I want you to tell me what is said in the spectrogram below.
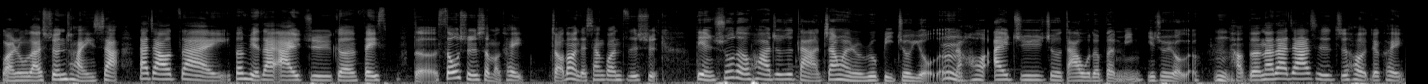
宛如来宣传一下，大家要在分别在 IG 跟 Facebook 的搜寻什么可以找到你的相关资讯。点书的话就是打张宛如 Ruby 就有了，嗯然后 IG 就打我的本名也就有了。嗯，好的，那大家其实之后就可以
